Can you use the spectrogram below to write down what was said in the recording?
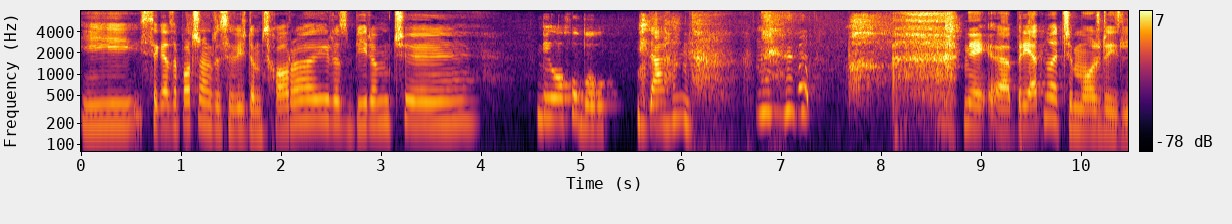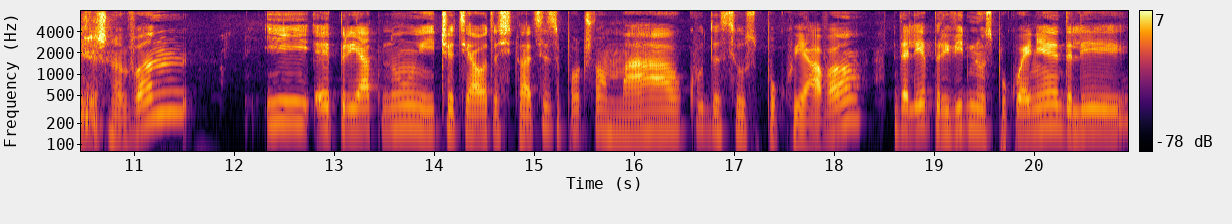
И сега започнах да се виждам с хора и разбирам, че... Било хубаво. Да. Не, а, приятно е, че можеш да излизаш навън и е приятно и, че цялата ситуация започва малко да се успокоява. Дали е привидно успокоение, дали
